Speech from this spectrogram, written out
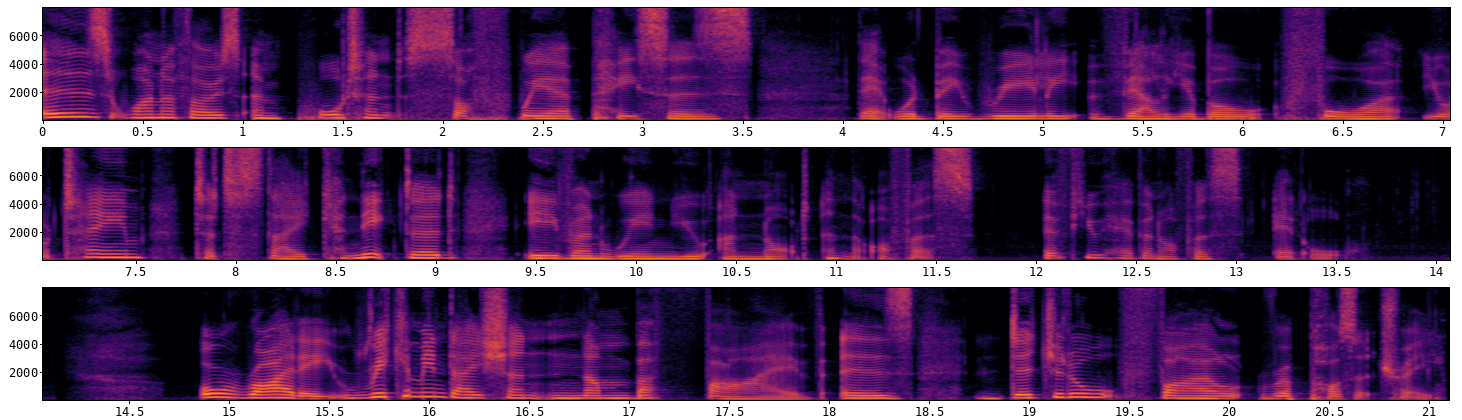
is one of those important software pieces that would be really valuable for your team to stay connected even when you are not in the office, if you have an office at all. Alrighty, recommendation number five is digital file repository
